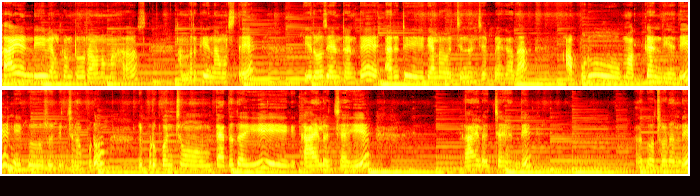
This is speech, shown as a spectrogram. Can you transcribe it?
హాయ్ అండి వెల్కమ్ టు రవణమ్మ హౌస్. అందరికీ నమస్తే. ఈరోజు ఏంటంటే అరటి గెల వచ్చిందని చెప్పే కదా. అప్పుడు మొగ్గ అండి అది మీకు చూపించినప్పుడు. ఇప్పుడు కొంచెం పెద్దదయ్యి కాయలు వచ్చాయి. కాయలు వచ్చాయండి. అదిగో చూడండి.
